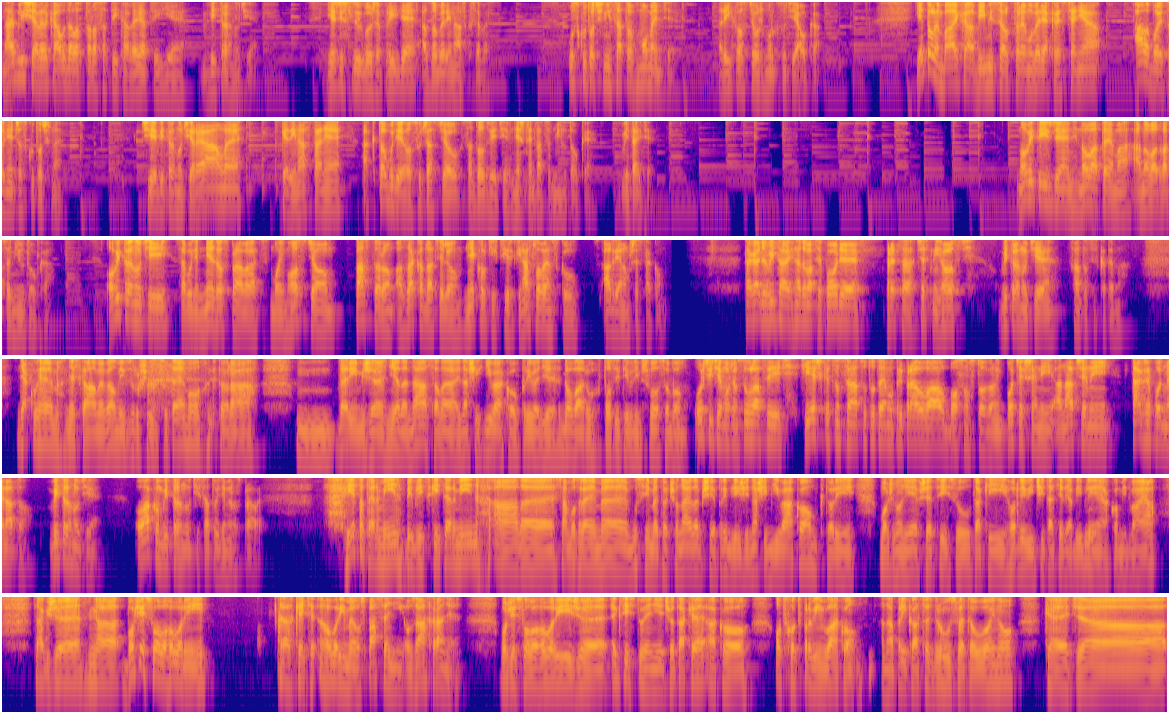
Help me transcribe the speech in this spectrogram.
Najbližšia veľká udalosť, ktorá sa týka veriacich je vytrhnutie. Ježiš slúbil, že príde a zoberie nás k sebe. Uskutoční sa to v momente, rýchlosťou žmurknutia oka. Je to len bajka a výmysel, ktorému veria kresťania, alebo je to niečo skutočné? Či je vytrhnutie reálne, kedy nastane a kto bude jeho súčasťou, sa dozviete v dnešnej 20 minútovke. Vítajte. Nový týždeň, nová téma a nová 20 minútovka. O vytrhnutí sa budem dnes rozprávať s mojim hostom, pastorom a zakladateľom niekoľkých církví na Slovensku, s Adrianom Šestakom. Tak Aďo, vítaj na domácej pôde, predsa čestný host, vytrhnutie, fantastická téma. Ďakujem. Dneska máme veľmi vzrušujúcu tému, ktorá mm, verím, že nie len nás, ale aj našich divákov privedie do varu pozitívnym spôsobom. Určite môžem súhlasiť. Tiež keď som sa na túto tému pripravoval, bol som z toho veľmi potešený a nadšený. Takže poďme na to. Vytrhnutie. O akom vytrhnutí sa tu ideme rozprávať? Je to termín, biblický termín, ale samozrejme musíme to čo najlepšie priblížiť našim divákom, ktorí možno nie všetci sú takí horliví čitatelia Biblie ako my dvaja. Takže e, Božie slovo hovorí, e, keď hovoríme o spasení, o záchrane, Božie slovo hovorí, že existuje niečo také ako odchod prvým vlakom. Napríklad cez druhú svetovú vojnu, keď uh,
